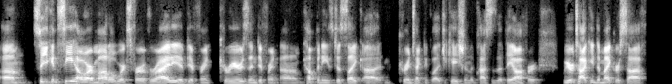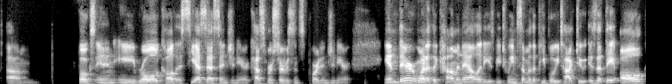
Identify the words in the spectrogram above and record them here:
Um, so you can see how our model works for a variety of different careers and different um, companies, just like uh, career and technical education, the classes that they offer. We were talking to Microsoft um, folks in a role called a CSS engineer, customer service and support engineer. And there, one of the commonalities between some of the people we talked to is that they all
